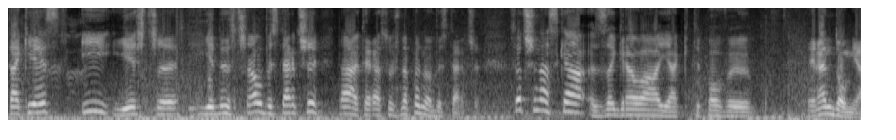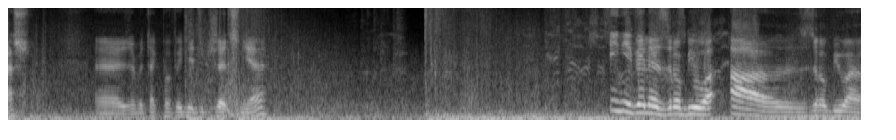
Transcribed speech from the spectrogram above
Tak jest. I jeszcze jeden strzał wystarczy. Tak, teraz już na pewno wystarczy. 113 zagrała jak typowy randomiarz. e, Żeby tak powiedzieć grzecznie. I niewiele zrobiła, a zrobiła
